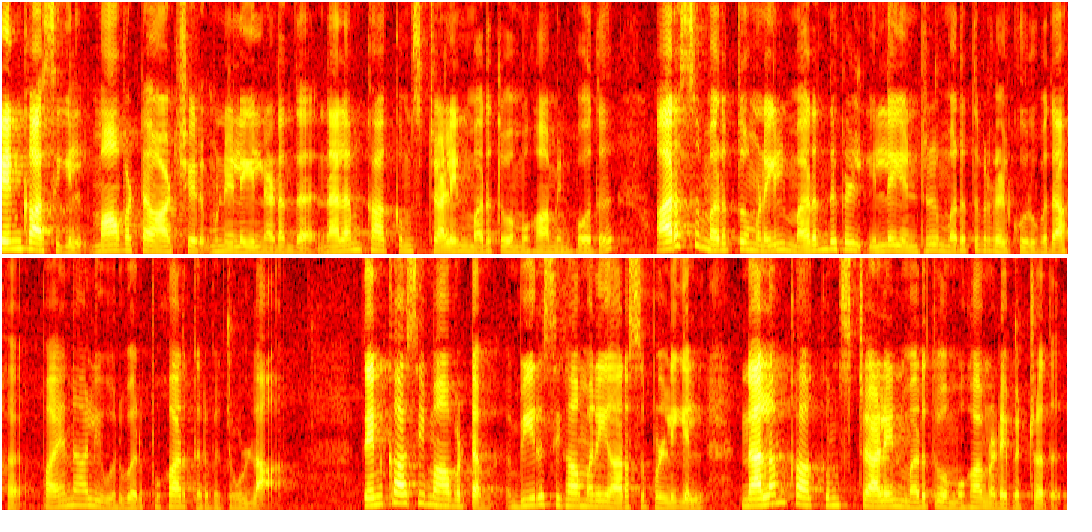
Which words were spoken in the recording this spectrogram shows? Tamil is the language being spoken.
தென்காசியில் மாவட்ட ஆட்சியர் முன்னிலையில் நடந்த நலம் காக்கும் ஸ்டாலின் மருத்துவ முகாமின் போது அரசு மருத்துவமனையில் மருந்துகள் இல்லை என்று மருத்துவர்கள் கூறுவதாக பயனாளி ஒருவர் புகார் தெரிவித்துள்ளார். தென்காசி மாவட்டம் வீரசிகாமணி அரசு பள்ளியில் நலம் காக்கும் ஸ்டாலின் மருத்துவ முகாம் நடைபெற்றது.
